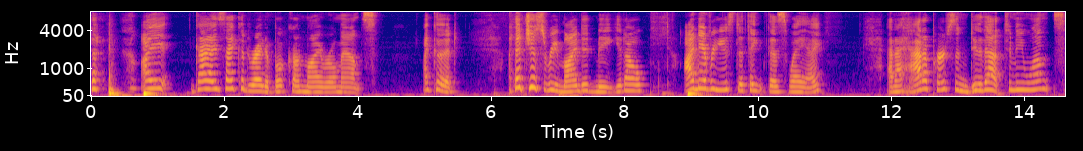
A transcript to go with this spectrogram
I guys, I could write a book on my romance. I could. It just reminded me, you know, I never used to think this way, eh? And I had a person do that to me once.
